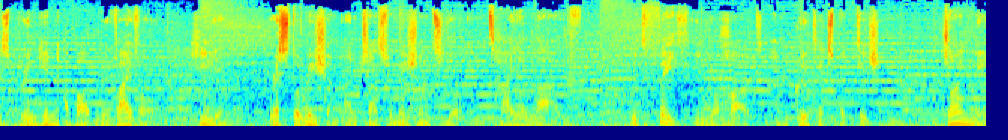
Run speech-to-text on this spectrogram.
is bringing about revival, healing, restoration, and transformation to your entire life. With faith in your heart and great expectation, join me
